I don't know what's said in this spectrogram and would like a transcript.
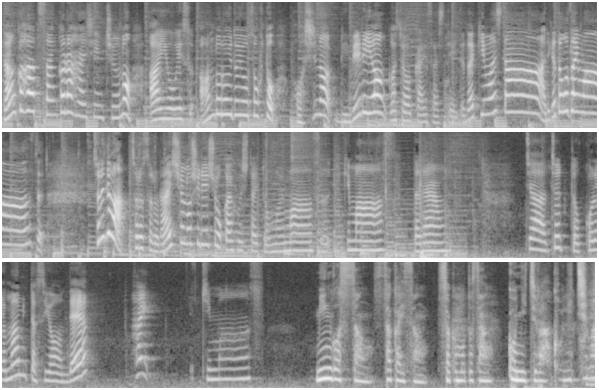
ダンクハーツさんから配信中の iOS、Android 用ソフト「星のリベリオン」ご紹介させていただきましたありがとうございます。それではそろそろ来週の指令書を開封したいと思います。いきます。ダダン。じゃあちょっとこれマミタス読んで。はい。行きます。ミンゴスさん酒井さん坂本さんこんにちは。こんにちは。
